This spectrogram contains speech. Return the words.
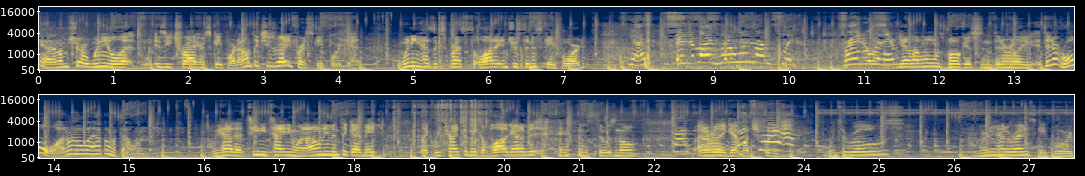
yeah, and I'm sure Wynnie will let Izzie try her skateboard. I don't think she's ready for a skateboard yet. Wynnie has expressed a lot of interest in a skateboard. Yes, right over there. Yeah, that one was bogus and didn't really, it didn't roll. I don't know what happened with that one. We had a teeny tiny one. I don't even think I made, like we tried to make a vlog out of it. there was no, I didn't really get much footage. Wynter Rose, learning how to ride a skateboard.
